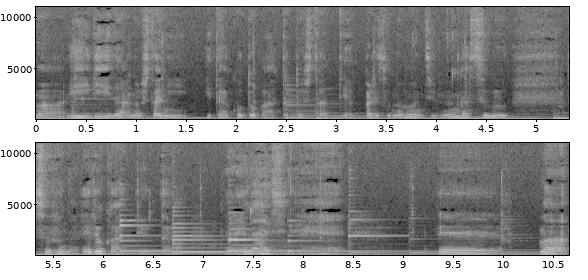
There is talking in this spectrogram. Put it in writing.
まあいいリーダーの下にいたことがあったとしたってやっぱりその分自分がすぐそういうふうになれるかって言ったらなれないしね。でまあ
